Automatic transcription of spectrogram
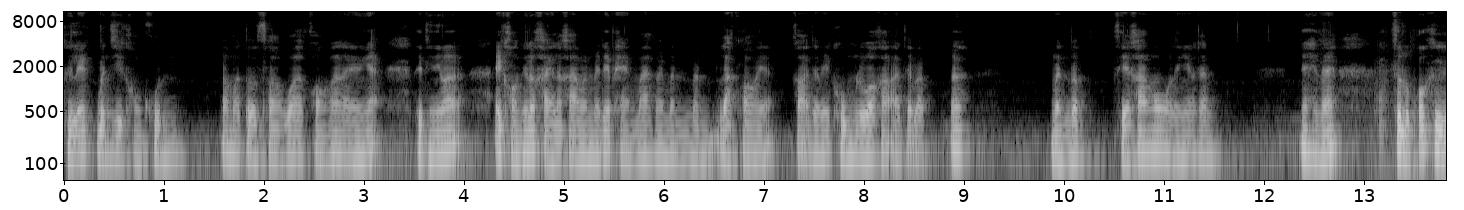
คือเลขบัญชีของคุณต้องมาตรวจสอบว่าของอะไรอย่างเงี้ย แต่ทีนี้ว่า อ้ของที่เราขายราคามันไม่ได้แพงมากมันมันมันหลักร้อยอะเขาอาจจะไม่คุ้มหรือว่าเขาอาจจะแบบเออเหมือนแบบเสียค่าโง่อะไรเงี้ยกันเนี่ยเห็นไหมสรุปก็คือ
